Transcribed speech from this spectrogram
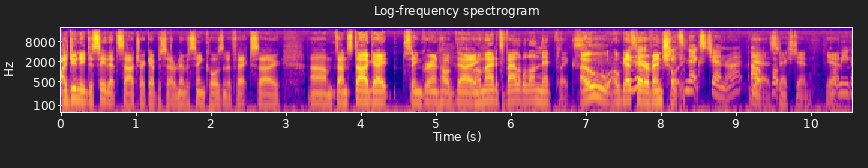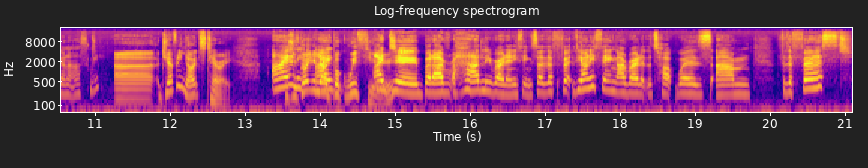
I do need to see that Star Trek episode. I've never seen Cause and Effect. So, um, done Stargate, seen Groundhog Day. Well, mate, it's available on Netflix. Oh, I'll get Is there it- eventually. It's next gen, right? yeah, Oh, it's what, next gen. Yeah. What were you going to ask me? Uh, do you have any notes, Terry? I 'Cause you've only- got your I- notebook with you. I do, but I hardly wrote anything. So the f- the only thing I wrote at the top was um, for the first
